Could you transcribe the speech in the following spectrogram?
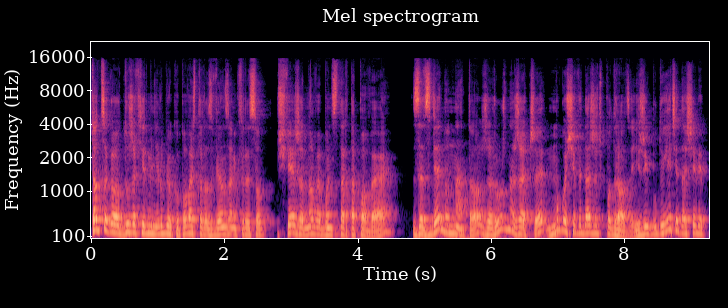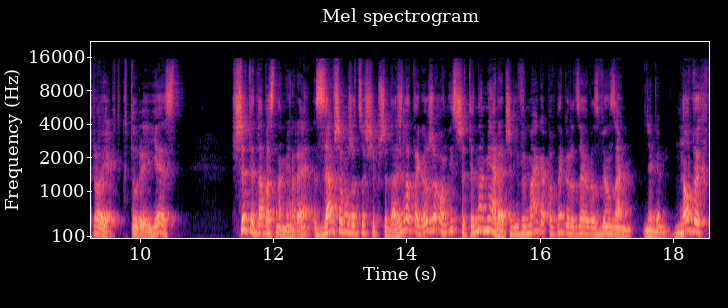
To, co go duże firmy nie lubią kupować, to rozwiązań, które są świeże, nowe bądź startupowe, ze względu na to, że różne rzeczy mogą się wydarzyć po drodze. Jeżeli budujecie dla siebie projekt, który jest szyty dla Was na miarę, zawsze może coś się przydać, dlatego że on jest szyty na miarę, czyli wymaga pewnego rodzaju rozwiązań, nie wiem, nowych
